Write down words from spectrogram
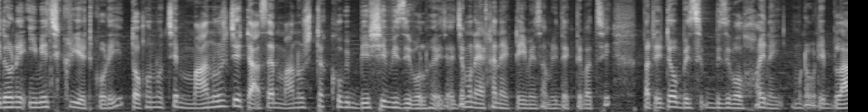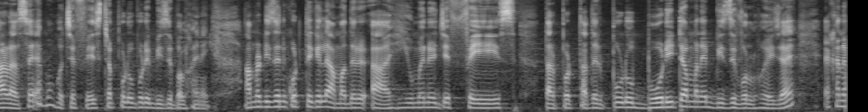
এই ধরনের ইমেজ ক্রিয়েট করি, তখন হচ্ছে মানুষ যেটা আছে মানুষটা খুবই বেশি ভিজিবল হয়ে যায়। যেমন এখানে একটা ইমেজ আমি দেখতে পাচ্ছি বাট এটাও ভিজিবল হয় নাই। মোটামুটি ব্লার আছে এবং হচ্ছে ফেসটা পুরোপুরি ভিজিবল হয় নাই। আমরা ডিজাইন করতে গেলে আমাদের হিউম্যানের যে ফেস তারপর তাদের পুরো বডিটা মানে ভিজিবল হয়ে যায়। এখানে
